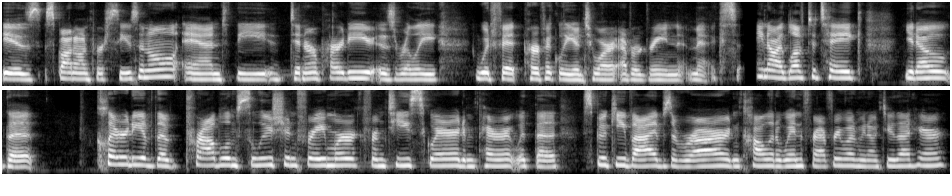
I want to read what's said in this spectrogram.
is spot on for seasonal, and the dinner party is really would fit perfectly into our evergreen mix. You know, I'd love to take, you know, the clarity of the problem solution framework from T squared and pair it with the spooky vibes of RAR and call it a win for everyone. We don't do that here.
